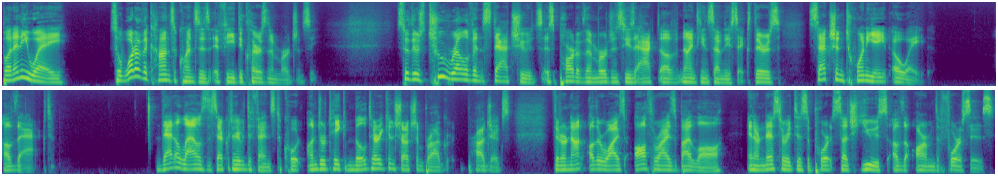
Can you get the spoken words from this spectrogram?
But anyway, so what are the consequences if he declares an emergency? So there's two relevant statutes as part of the Emergencies Act of 1976. There's Section 2808 of the Act. That allows the Secretary of Defense to, quote, undertake military construction prog- projects that are not otherwise authorized by law and are necessary to support such use of the armed forces.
